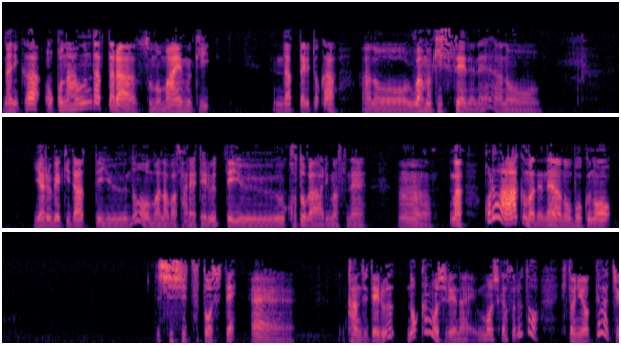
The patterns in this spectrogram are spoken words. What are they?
何か行うんだったら、その前向きだったりとか、あの、上向き姿勢でね、あの、やるべきだっていうのを学ばされてるっていうことがありますね。うん。まあ、これはあくまでね、あの、僕の資質として、えー感じてるのかもしれない。もしかすると、人によっては違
